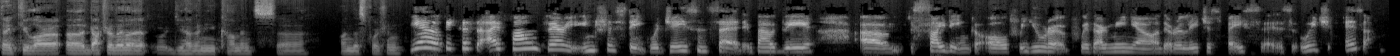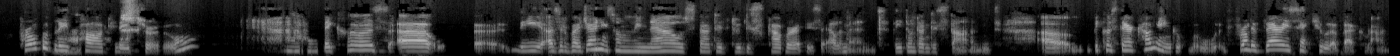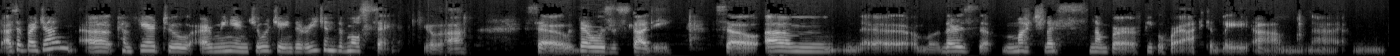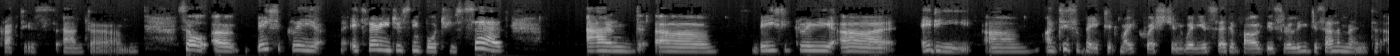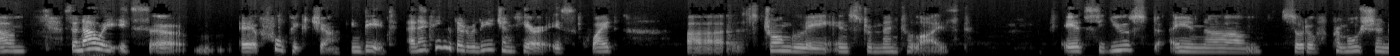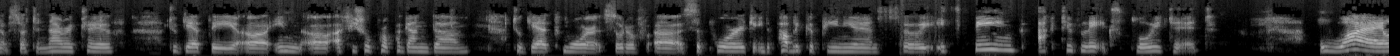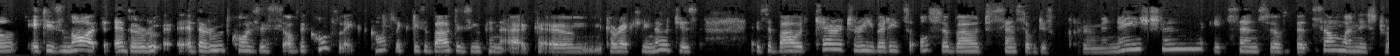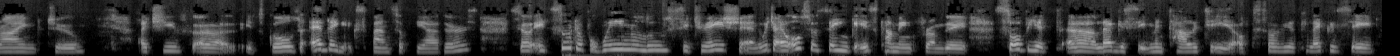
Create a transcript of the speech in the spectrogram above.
Thank you, Laura. Uh, Dr. Leila, do you have any comments uh, on this portion? Yeah, because I found very interesting what Jason said about the um, siding of Europe with Armenia on the religious basis, which is probably partly true because uh, uh, the Azerbaijanis only now started to discover this element. They don't understand um, because they're coming from a very secular background. Azerbaijan, uh, compared to Armenia and Georgia in the region, the most secular. So there was a study. So um, uh, there's much less number of people who are actively um, uh, practice. And um, so uh, basically, it's very interesting what you said and uh, basically uh, Eddie um, anticipated my question when you said about this religious element. Um, so now it's uh, a full picture, indeed. And I think the religion here is quite uh, strongly instrumentalized. It's used in um, sort of promotion of certain narrative, to get the uh, in uh, official propaganda, to get more sort of uh, support in the public opinion. So it's being actively exploited while it is not at the, at the root causes of the conflict. Conflict is about, as you can uh, um, correctly notice, it's about territory, but it's also about sense of discrimination. It's sense of that someone is trying to achieve uh, its goals at the expense of the others. So it's sort of a win-lose situation, which I also think is coming from the Soviet uh, legacy mentality of Soviet legacy,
